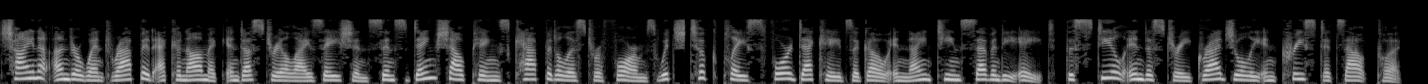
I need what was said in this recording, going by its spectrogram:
China underwent rapid economic industrialization since Deng Xiaoping's capitalist reforms which took place four decades ago in 1978. The steel industry gradually increased its output.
